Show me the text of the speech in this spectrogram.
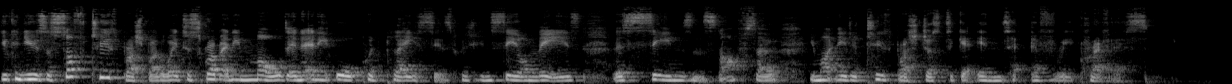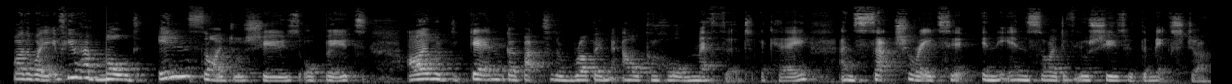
You can use a soft toothbrush, by the way, to scrub any mold in any awkward places because you can see on these, there's seams and stuff. So you might need a toothbrush just to get into every crevice. By the way, if you have mold inside your shoes or boots, I would again go back to the rubbing alcohol method, okay, and saturate it in the inside of your shoes with the mixture.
